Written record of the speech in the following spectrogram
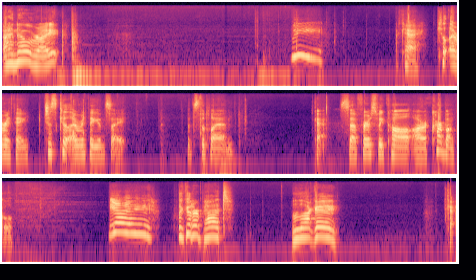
I know, right? Whee! Okay, kill everything. Just kill everything in sight. That's the plan. Okay, so first we call our carbuncle. Yay! Look at our pet! Lucky! Okay,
